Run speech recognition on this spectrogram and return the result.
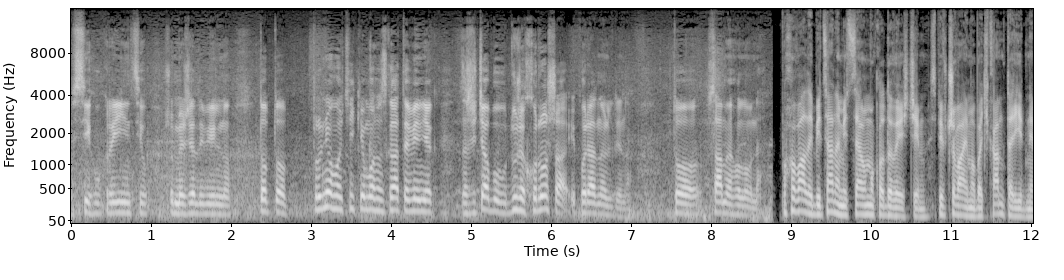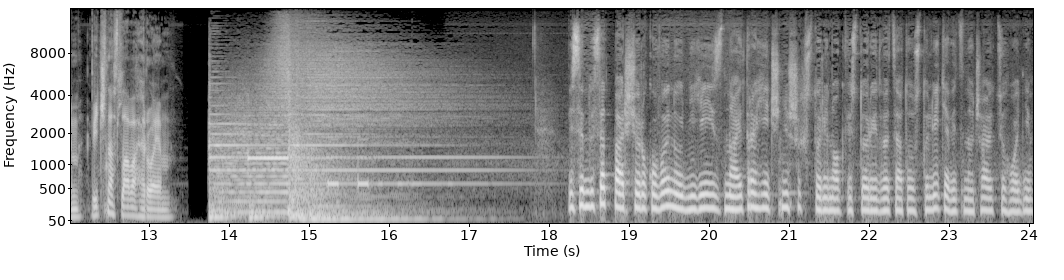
всіх українців, щоб ми жили вільно. Тобто про нього тільки можна сказати, він як за життя був дуже хороша і порядна людина. То саме головне. Поховали бійця на місцевому кладовищі. Співчуваємо батькам та рідним. Вічна слава героям. 81-ті роковини однієї з найтрагічніших сторінок в історії ХХ століття відзначають сьогодні.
